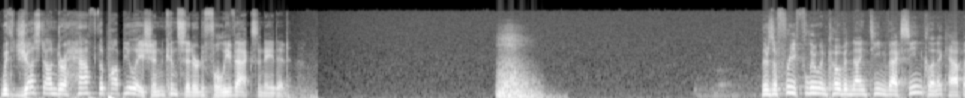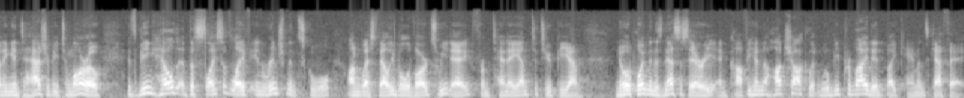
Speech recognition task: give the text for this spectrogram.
with just under half the population considered fully vaccinated. There's a free flu and COVID 19 vaccine clinic happening in Tehachapi tomorrow. It's being held at the Slice of Life Enrichment School on West Valley Boulevard, Suite A, from 10 a.m. to 2 p.m. No appointment is necessary, and coffee and hot chocolate will be provided by Cameron's Cafe.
